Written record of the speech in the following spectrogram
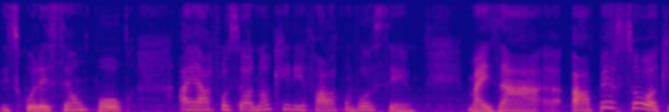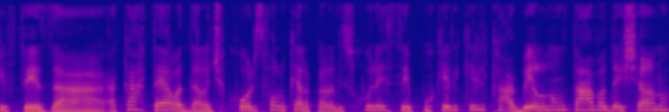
escurecer um pouco. Aí ela falou assim: "Eu não queria falar com você, mas a, a pessoa que fez a, a cartela dela de cores falou que era para ela escurecer, porque ele- aquele cabelo não estava deixando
